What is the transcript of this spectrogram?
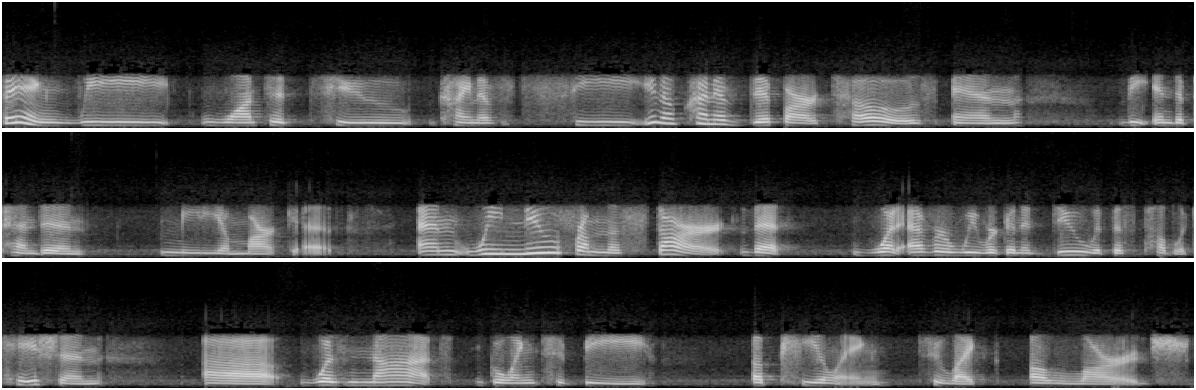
thing. We wanted to kind of see, you know, kind of dip our toes in the independent media market. And we knew from the start that whatever we were going to do with this publication uh, was not going to be appealing to like a large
